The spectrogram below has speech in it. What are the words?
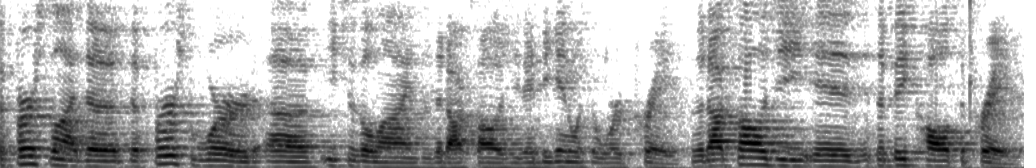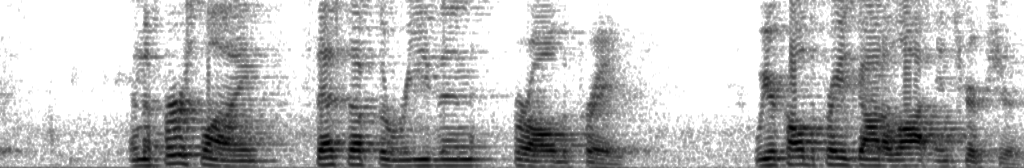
the first line, the, the first word of each of the lines of the doxology, they begin with the word praise. So the doxology is it's a big call to praise. And the first line sets up the reason for all the praise. We are called to praise God a lot in Scripture.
